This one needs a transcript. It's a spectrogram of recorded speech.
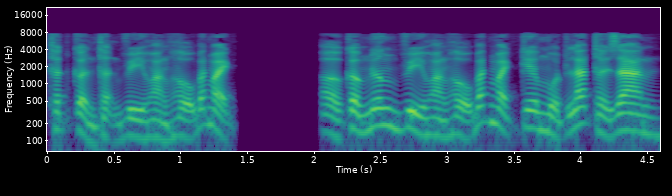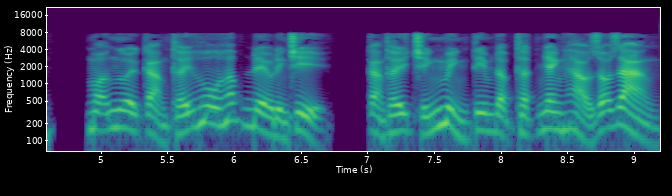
thật cẩn thận vì hoàng hậu bắt mạch. Ở cầm nương vì hoàng hậu bắt mạch kia một lát thời gian, mọi người cảm thấy hô hấp đều đình chỉ, cảm thấy chính mình tim đập thật nhanh hảo rõ ràng,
